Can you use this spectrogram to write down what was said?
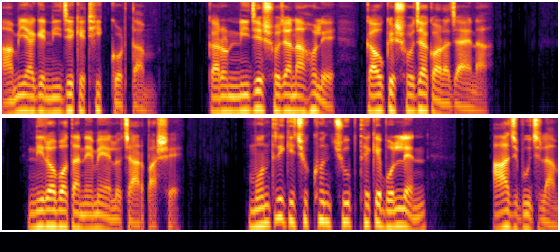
আমি আগে নিজেকে ঠিক করতাম, কারণ নিজে সোজা না হলে কাউকে সোজা করা যায় না। নীরবতা নেমে এলো চারপাশে। মন্ত্রী কিছুক্ষণ চুপ থেকে বললেন, আজ বুঝলাম,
